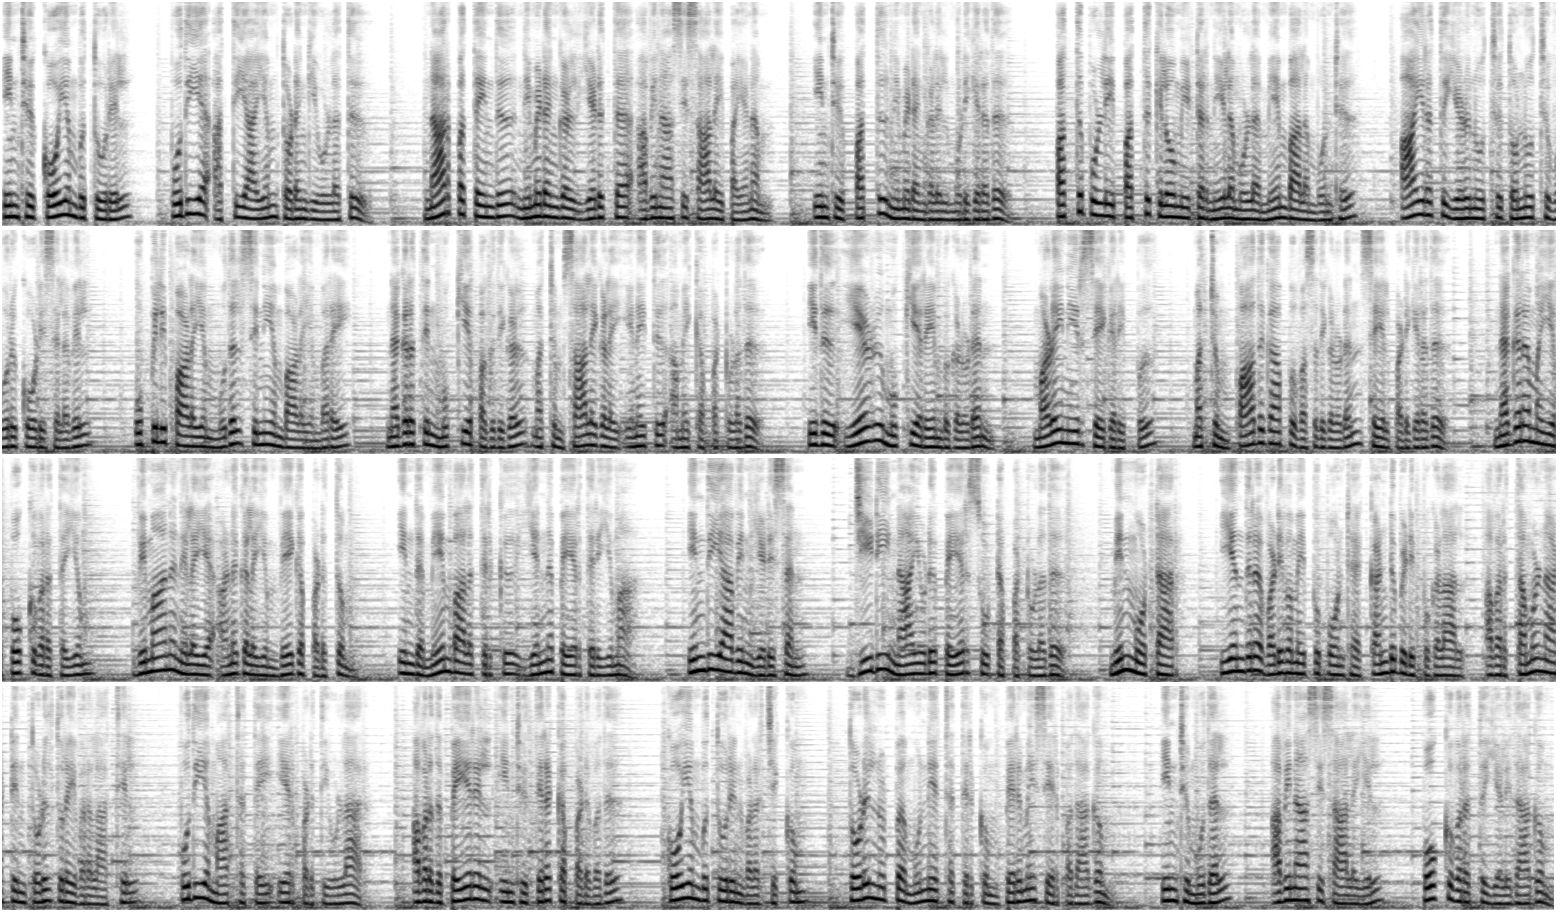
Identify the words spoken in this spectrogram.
இன்று கோயம்புத்தூரில் புதிய அத்தியாயம் தொடங்கியுள்ளது. நாற்பத்தைந்து நிமிடங்கள் எடுத்த அவினாசி சாலை பயணம் இன்று பத்து நிமிடங்களில் முடிகிறது. பத்து புள்ளி பத்து கிலோமீட்டர் நீளமுள்ள மேம்பாலம் ஒன்று ஆயிரத்து எழுநூற்று தொன்னூற்று ஒரு கோடி செலவில் உப்பிலிப்பாளையம் முதல் சின்னியம்பாளையம் வரை நகரத்தின் முக்கிய பகுதிகள் மற்றும் சாலைகளை இணைத்து அமைக்கப்பட்டுள்ளது. இது ஏழு முக்கிய ரேம்புகளுடன் மழைநீர் சேகரிப்பு மற்றும் பாதுகாப்பு வசதிகளுடன் செயல்படுகிறது. நகரமைய போக்குவரத்தையும் விமான நிலைய அணுகலையும் வேகப்படுத்தும் இந்த மேம்பாலத்திற்கு என்ன பெயர் தெரியுமா? இந்தியாவின் எடிசன் ஜிடி நாயுடு பெயர் சூட்டப்பட்டுள்ளது. மின் மோட்டார் இயந்திர வடிவமைப்பு போன்ற கண்டுபிடிப்புகளால் அவர் தமிழ்நாட்டின் தொழில்துறை வரலாற்றில் புதிய மாற்றத்தை ஏற்படுத்தியுள்ளார். அவரது பெயரில் இன்று திறக்கப்படுவது கோயம்புத்தூரின் வளர்ச்சிக்கும் தொழில்நுட்ப முன்னேற்றத்திற்கும் பெருமை சேர்ப்பதாகும். இன்று முதல் அவினாசி சாலையில் போக்குவரத்து எளிதாகும்.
